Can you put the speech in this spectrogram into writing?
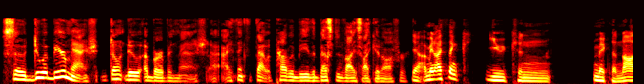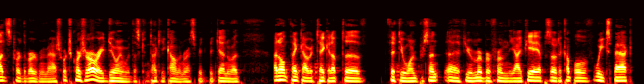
So do a beer mash. Don't do a bourbon mash. I, I think that that would probably be the best advice I could offer. Yeah, I mean, I think you can make the nods toward the bourbon mash, which of course you're already doing with this Kentucky Common recipe to begin with. I don't think I would take it up to 51%. Uh, if you remember from the IPA episode a couple of weeks back,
